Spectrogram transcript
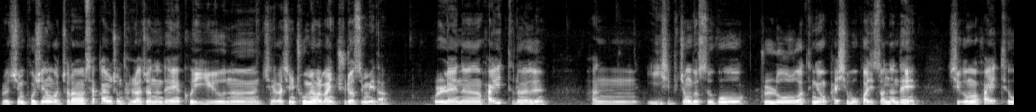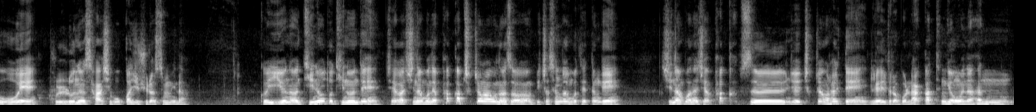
그리고 지금 보시는 것처럼 색감이 좀 달라졌는데 그 이유는 제가 지금 조명을 많이 줄였습니다. 원래는 white를 한 20 정도 쓰고 blue 같은 경우 85까지 썼는데 지금은 white 5에 blue는 45까지 줄였습니다. 그 이유는 dino도 dino인데 제가 지난번에 PAR값 측정하고 나서 미처 생각을 못했던 게 지난번에 제가 PAR값을 이제 측정을 할 때 예를 들어 뭐 rock 같은 경우에는 한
